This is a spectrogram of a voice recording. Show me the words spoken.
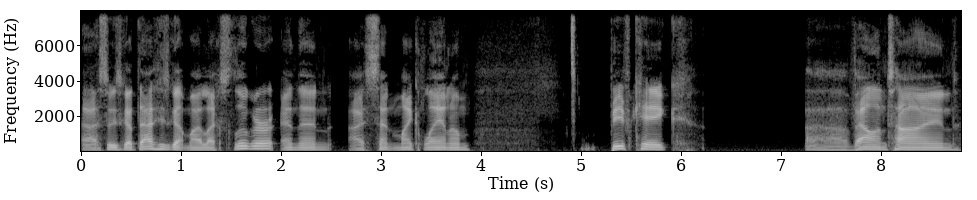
Uh, so he's got that. He's got my Lex Luger, and then I sent Mike Lanham Beefcake, uh, Valentine,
